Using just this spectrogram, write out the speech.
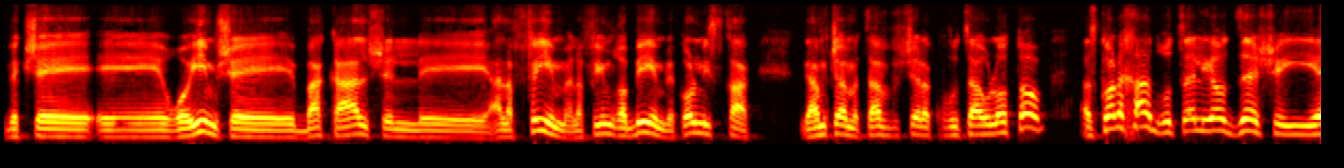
וכשרואים שבא קהל של אה, אלפים, אלפים רבים לכל משחק, גם כשהמצב של הקבוצה הוא לא טוב, אז כל אחד רוצה להיות זה שיהיה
